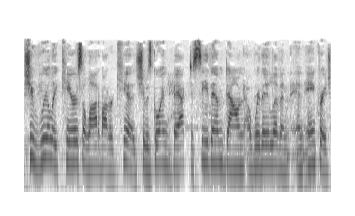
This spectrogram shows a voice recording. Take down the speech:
She really cares a lot about her kids. She was going back to see them down uh, where they live in, in Anchorage.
